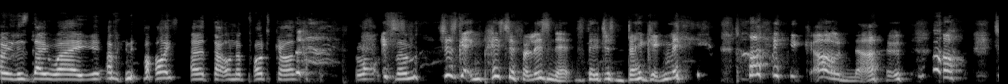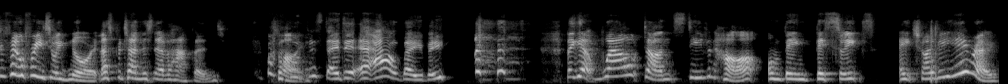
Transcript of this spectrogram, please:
I mean, there's no way. I mean, if I heard that on a podcast, block It's them. just getting pitiful, isn't it? They're just begging me. like, oh no. Oh, just feel free to ignore it. Let's pretend this never happened. I'll Fine. just edit it out, maybe. But yeah, well done, Stephen Hart, on being this week's HIV hero.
